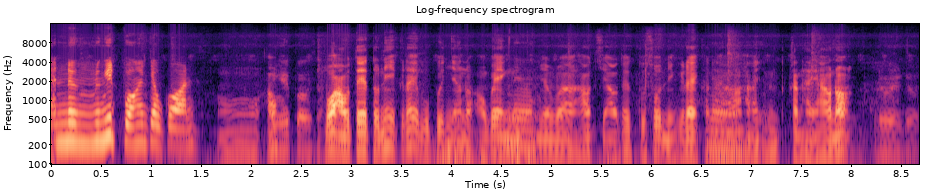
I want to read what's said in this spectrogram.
อันหนึ่งหนึ่งนิดปวงให้เจ้าก่อน อ๋อเอาเอาไงเปล่าจ้ะบ่เอาแต่ตัวนี้ก็ได้บ่เป็นหยังดอกเอาแบ่งเด้ออ ยังว่าเฮาสิเอาแต่ตัวสดนี่ก็ได้คันให้เด้อเฮาให้คันให้เฮาเนาะเลยเลย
